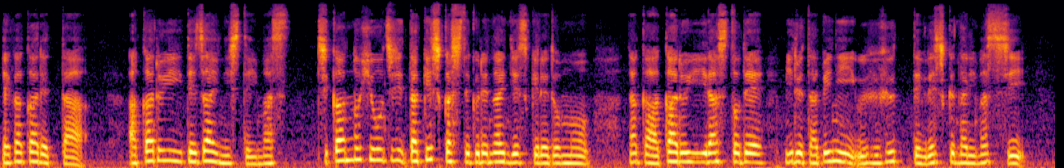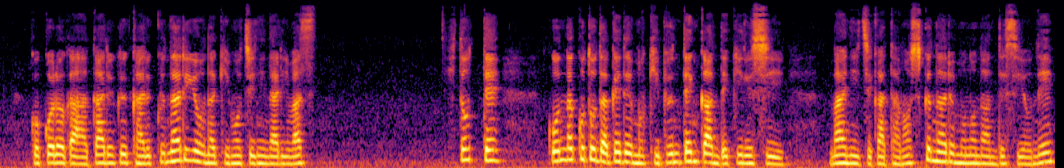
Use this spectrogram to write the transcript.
描かれた明るいデザインにしています。時間の表示だけしかしてくれないんですけれどもなんか明るいイラストで見るたびにうふふって嬉しくなりますし心が明るく軽くなるような気持ちになります。人ってこんなことだけでも気分転換できるし毎日が楽しくなるものなんですよね。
